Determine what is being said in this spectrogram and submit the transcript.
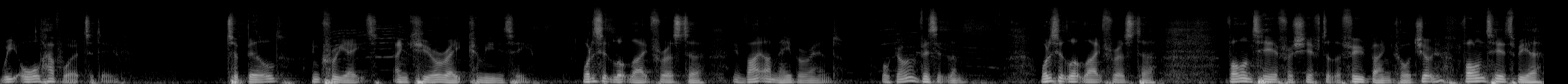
We all have work to do to build and create and curate community. What does it look like for us to invite our neighbor around or go and visit them? What does it look like for us to volunteer for a shift at the food bank or volunteer to be a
